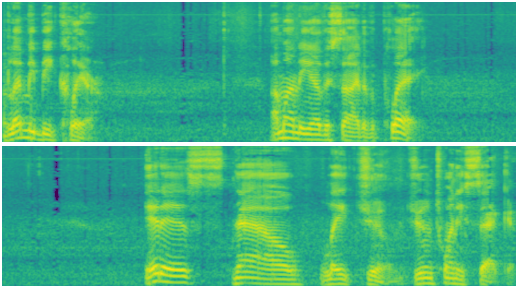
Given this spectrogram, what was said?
But let me be clear. I'm on the other side of the play. It is now late June, June 22nd.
